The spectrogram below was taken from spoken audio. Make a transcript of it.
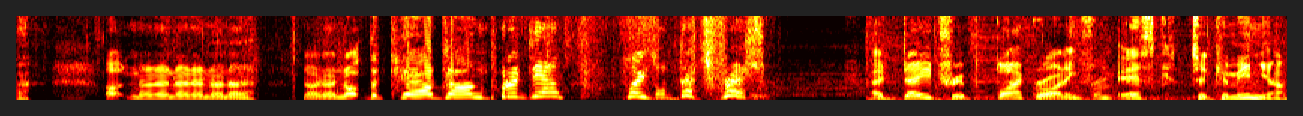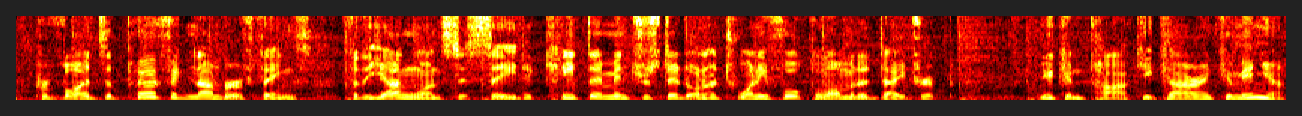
oh, no, no, no, no, no, no. No, no, not the cow dung. Put it down. Please, oh, that's fresh. A day trip bike riding from Esk to Coominya provides a perfect number of things for the young ones to see to keep them interested on a 24 kilometre day trip. You can park your car in Coominya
